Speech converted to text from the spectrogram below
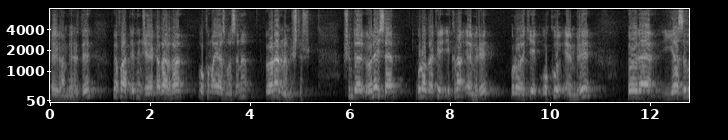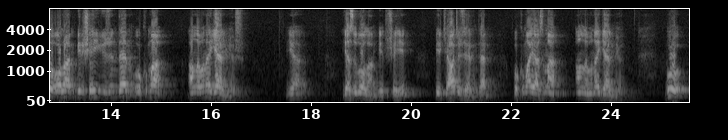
peygamberdi. Vefat edinceye kadar da okuma yazmasını öğrenmemiştir. Şimdi öyleyse buradaki ikra emri, buradaki oku emri böyle yazılı olan bir şey yüzünden okuma anlamına gelmiyor. Ya yazılı olan bir şeyi bir kağıt üzerinden okuma yazma anlamına gelmiyor. Bu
